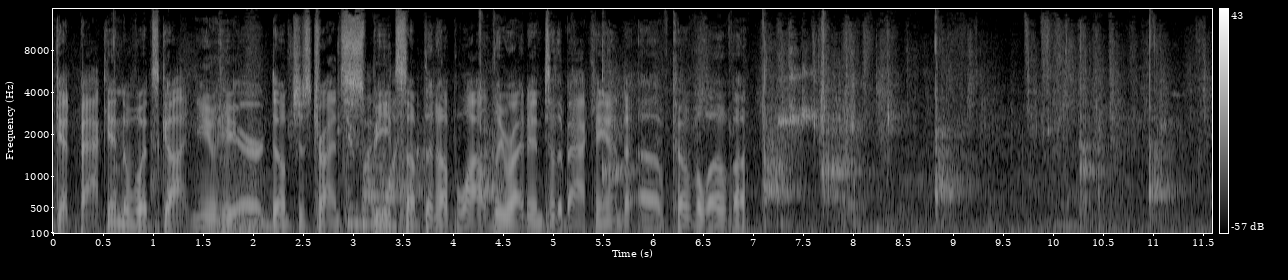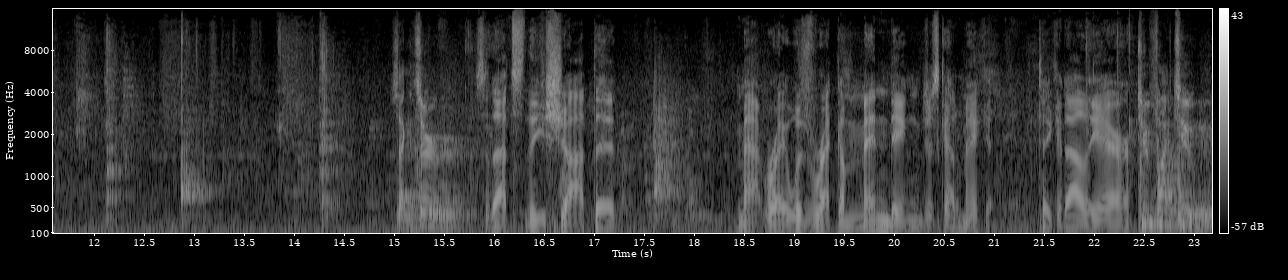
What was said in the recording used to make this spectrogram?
Get back into what's gotten you here. Don't just try and Two, speed one. something up wildly right into the backhand of Kovalova. Second serve. So that's the shot that Matt Wright was recommending. Just got to make it. Take it out of the air. Two, five, two.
